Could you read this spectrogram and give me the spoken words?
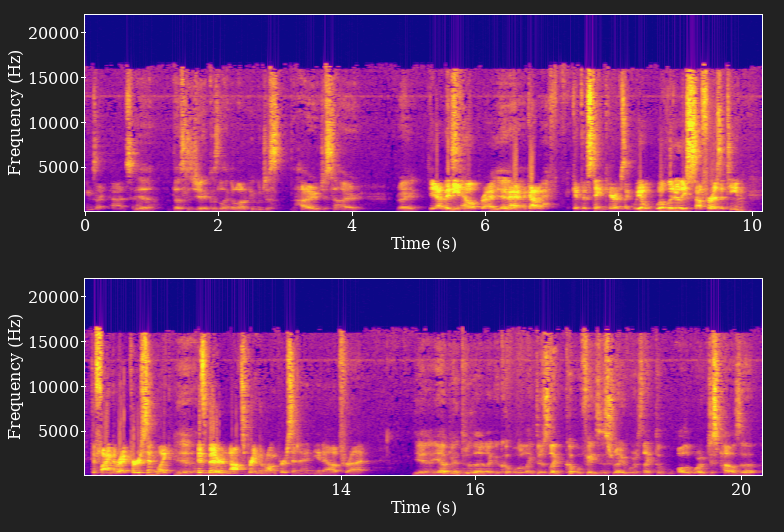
things like that. So. Yeah, that's legit because like a lot of people just hire just to hire, right? Yeah, they need help, right? Yeah. I, I gotta get this taken care of. It's like we'll we'll literally suffer as a team to find the right person. Like Yeah. it's better not to bring the wrong person in, you know, up front. Yeah, yeah, I've been through that like a couple like there's like a couple phases, right, where it's like the all the work just piles up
